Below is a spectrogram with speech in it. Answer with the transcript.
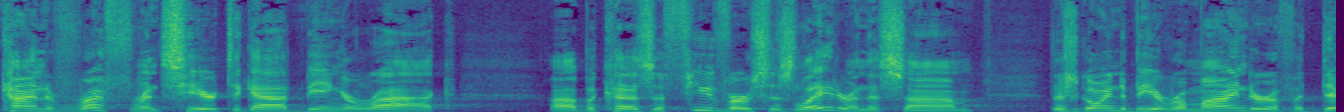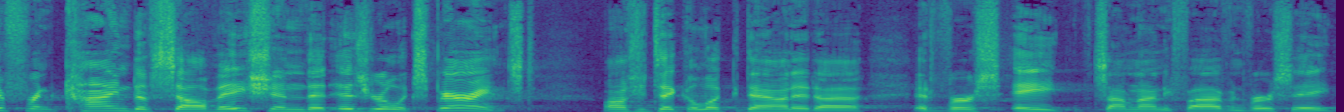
kind of reference here to God being a rock uh, because a few verses later in the psalm, there's going to be a reminder of a different kind of salvation that Israel experienced. Why don't you take a look down at, uh, at verse 8, Psalm 95 and verse 8.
